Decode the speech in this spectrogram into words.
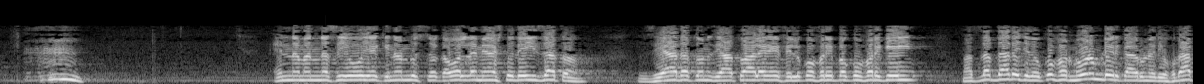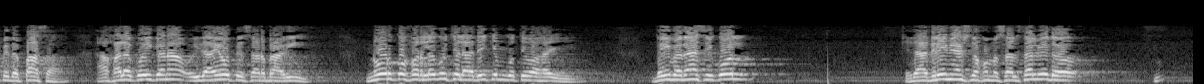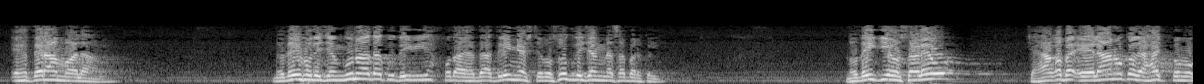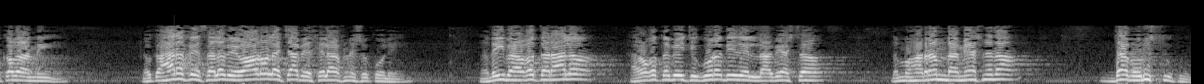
انما النسیو یقینا رسو کول لم یاشتو دی عزت زیادتون زیاتواله دی فل کفر په کفر کې مطلب دا دی چې د کفر نورم ډیر کارونه دي خدا په د پاسه اخلا کوئی کنه ایدایو په سرباری نور کفر لګو چلا دی کوم ګوتې وهایي دای بداسي کول چې دا درې میاشتې خو مسلسل وي د احترام والا نو دای خو د جنگونو عادت دی وی خدای دا درې میاشتې وسوک د جنگ نه صبر کوي نو دای کی اوسړیو چې هغه به اعلان وکړ د حج په موقع باندې نو که هر فیصله به وارو لا چا به خلاف نشو کولای نو دای باغ تراله هغه ته به چې ګور دی د الله بیاشتا د محرم د میاش نه دا دا ورستو کو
